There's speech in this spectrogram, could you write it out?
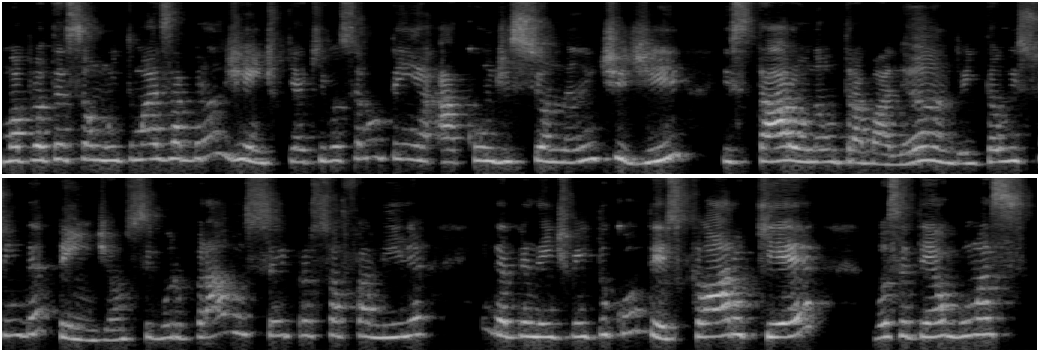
uma proteção muito mais abrangente, porque aqui você não tem a condicionante de estar ou não trabalhando, então isso independe, é um seguro para você e para sua família, independentemente do contexto. Claro que você tem algumas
